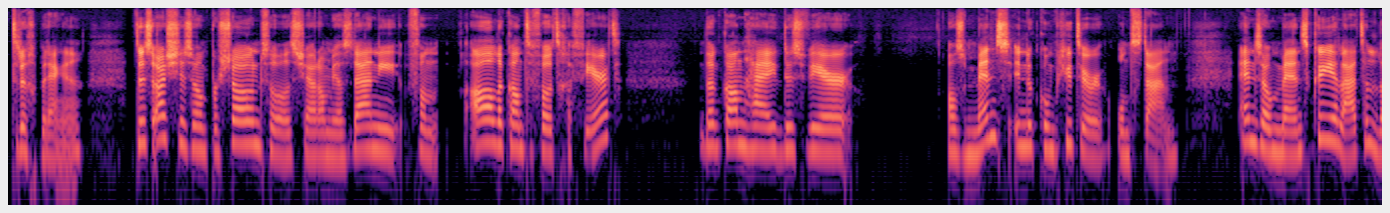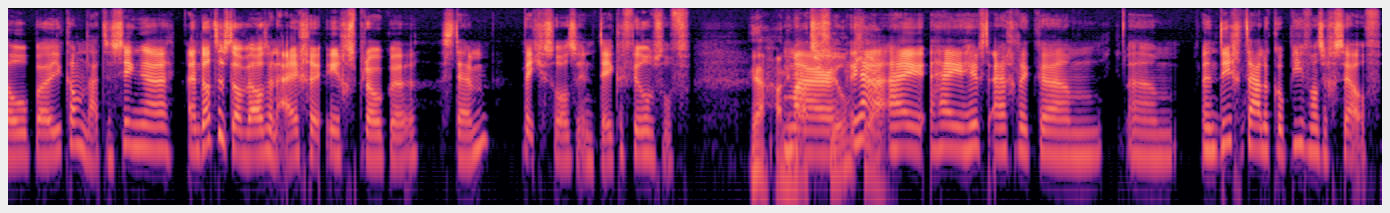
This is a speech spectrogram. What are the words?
terugbrengen. Dus als je zo'n persoon zoals Sharam Yazdani van alle kanten fotografeert, dan kan hij dus weer als mens in de computer ontstaan. En zo'n mens kun je laten lopen, je kan hem laten zingen. En dat is dan wel zijn eigen ingesproken stem beetje zoals in tekenfilms of. Ja, animatiefilms. Maar, ja, Hij, hij heeft eigenlijk ehm, ehm, een digitale kopie van zichzelf.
